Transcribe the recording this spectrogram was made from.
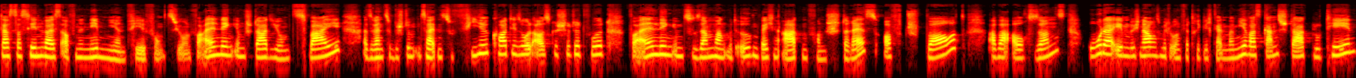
dass das hinweist auf eine Nebennierenfehlfunktion, vor allen Dingen im Stadium 2, also wenn zu bestimmten Zeiten zu viel Cortisol ausgeschüttet wird, vor allen Dingen im Zusammenhang mit irgendwelchen Arten Arten von Stress, oft Sport, aber auch sonst oder eben durch Nahrungsmittelunverträglichkeiten. Bei mir war es ganz stark Gluten.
